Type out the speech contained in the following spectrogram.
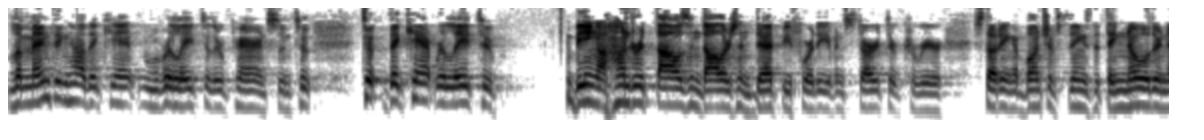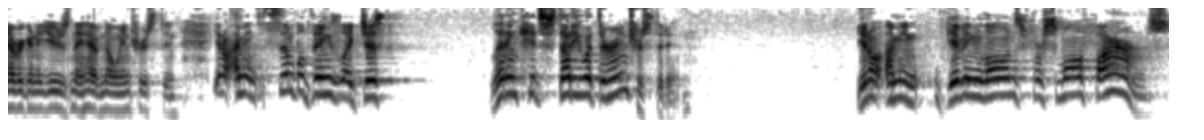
Lamenting how they can't relate to their parents and to, to they can't relate to being a hundred thousand dollars in debt before they even start their career, studying a bunch of things that they know they're never going to use and they have no interest in. You know, I mean, simple things like just letting kids study what they're interested in. You know, I mean, giving loans for small farms.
